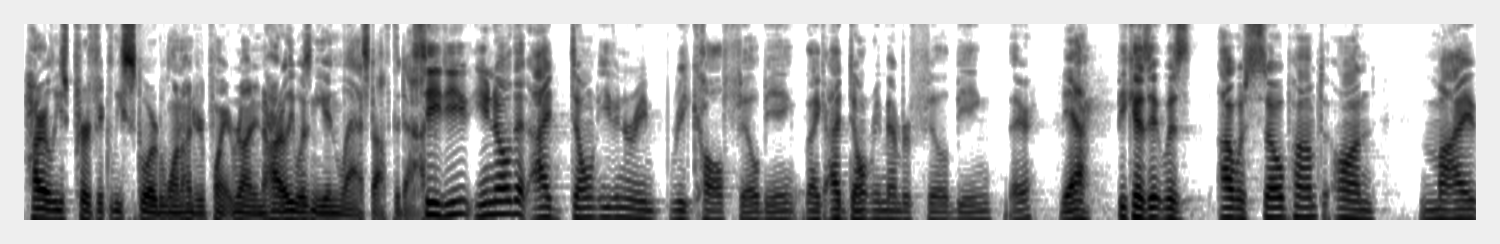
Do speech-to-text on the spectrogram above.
Harley's perfectly scored 100 point run, and Harley wasn't even last off the dock. See, do you, you know that I don't even re- recall Phil being like I don't remember Phil being there yeah, because it was I was so pumped on my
